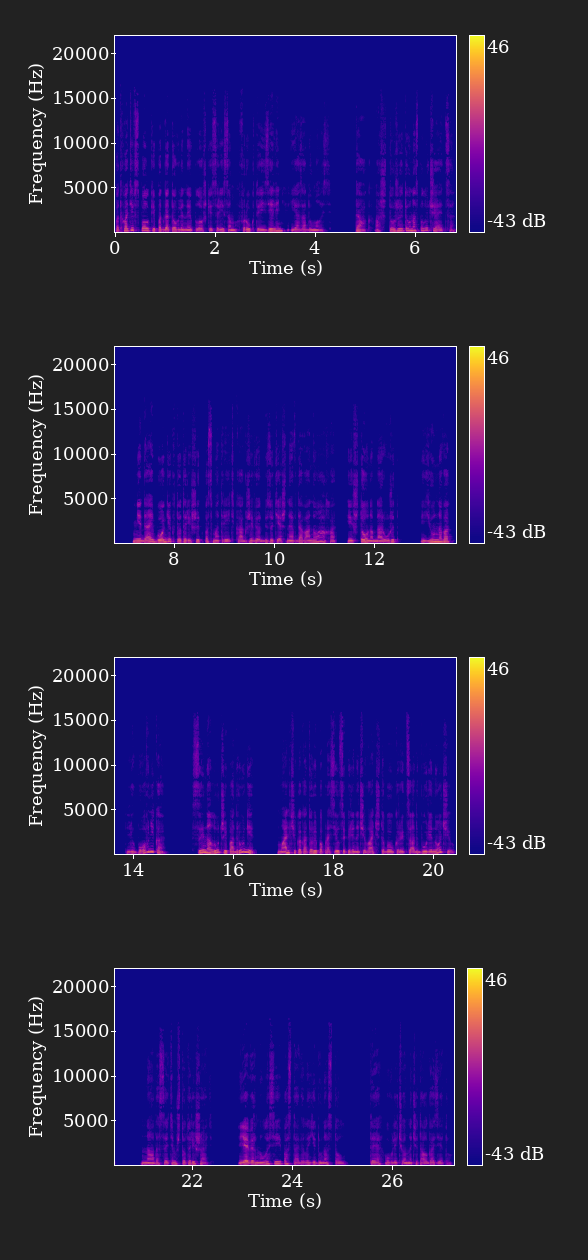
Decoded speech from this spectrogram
Подхватив с полки подготовленные плошки с рисом, фрукты и зелень, я задумалась. Так, а что же это у нас получается? Не дай боги, кто-то решит посмотреть, как живет безутешная вдова Нуаха, и что он обнаружит? Юного любовника? Сына лучшей подруги? Мальчика, который попросился переночевать, чтобы укрыться от бури ночью? Надо с этим что-то решать. Я вернулась и поставила еду на стол. Т увлеченно читал газету.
